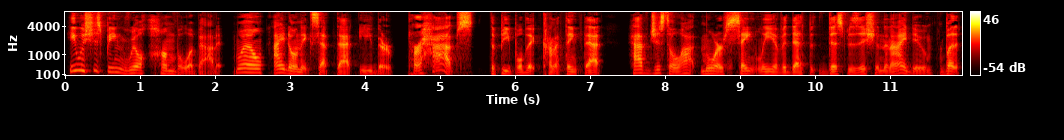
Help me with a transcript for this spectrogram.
He was just being real humble about it. Well, I don't accept that either. Perhaps the people that kind of think that have just a lot more saintly of a disposition than I do, but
